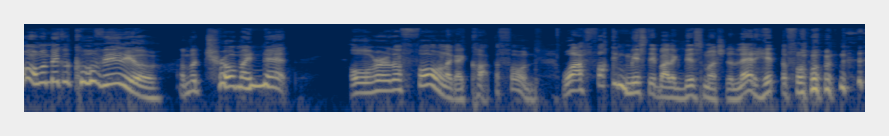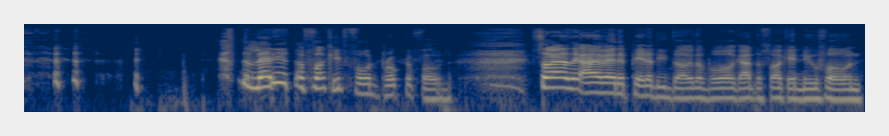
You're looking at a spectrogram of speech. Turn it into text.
oh, I'm gonna make a cool video. I'm gonna throw my net over the phone. Like I caught the phone. Well, I fucking missed it by like this much. The lead hit the phone. the lead hit the fucking phone, broke the phone. So I was like, I pay the deductible, got the fucking new phone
